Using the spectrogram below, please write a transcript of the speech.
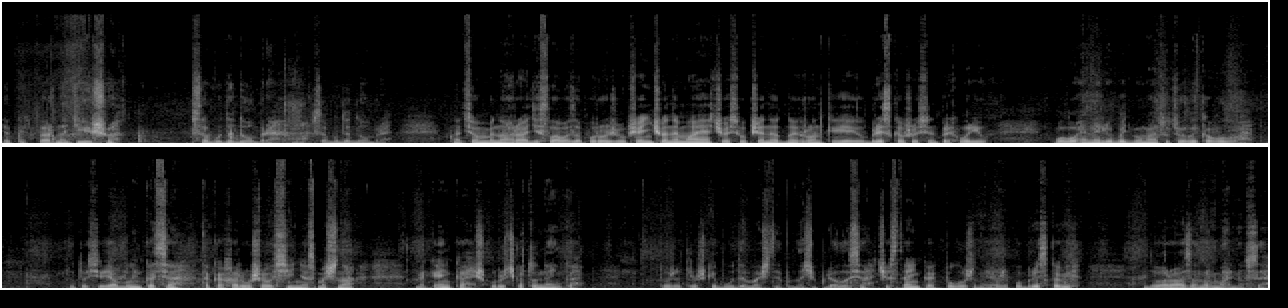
Я підпер, надію, що все буде добре. О, все буде добре. На цьому винограді слава Запорожжю взагалі нічого немає, щось взагалі не одної гронки, я його бризкав, щось він прихворів. Вологи не любить, бо в мене тут велика волога. Тут ось яблунька ця, така хороша, осіння, смачна, м'якенька, шкурочка тоненька. Теж трошки буде, бачите, начіплялося чистенько, як положено. Я вже побризкав їх два рази, нормально все.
